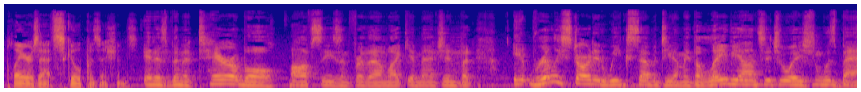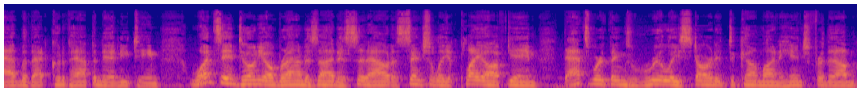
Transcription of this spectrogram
players at skill positions. It has been a terrible offseason for them, like you mentioned, but it really started week 17. I mean, the Le'Veon situation was bad, but that could have happened to any team. Once Antonio Brown decided to sit out essentially a playoff game, that's where things really started to come unhinged for them.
